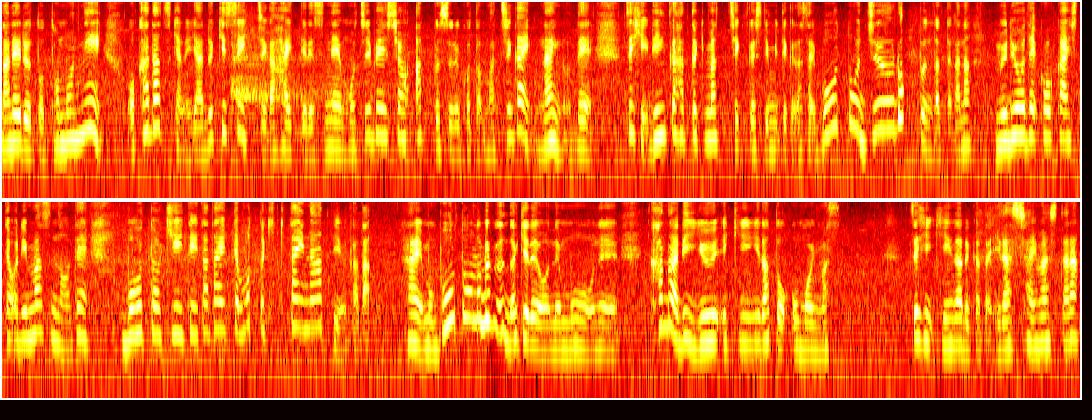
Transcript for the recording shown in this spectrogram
なれるとともにお片付けのやる気スイッチが入ってですねモチベーションアップすること間違いないのでぜひリンク貼っときます。チェックしてみてください。冒頭16分だったかな？無料で公開しておりますので冒頭聞いていただいてもっと聞きたいなっていう方。はいもう冒頭の部分だけではねもうねかなり有益だと思います。ぜひ気になる方いらっしゃいましたら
